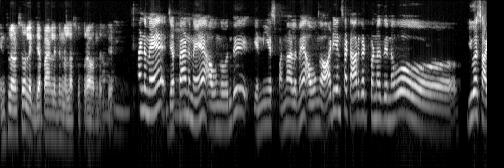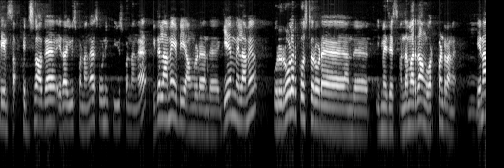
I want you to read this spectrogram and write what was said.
இன்ஃப்ளூயன்ஸும் லைக் ஜப்பான்ல இருந்து நல்லா சூப்பரா வந்திருக்கு. ஜப்பானுமே ஜப்பானுமே அவங்க வந்து என்இஎஸ் பண்ணாலுமே அவங்க ஆடியன்ஸா டார்கெட் பண்ணது என்னவோ யூஎஸ் ஆடியன்ஸ் தான். ஹெட்ஜாக ஏதாவது யூஸ் பண்ணாங்க சோனிக்கு யூஸ் பண்ணாங்க. இதெல்லாமே எப்படி அவங்களோட அந்த கேம் எல்லாமே ஒரு ரோலர் கோஸ்டரோட அந்த இமேஜஸ் அந்த மாதிரி தான் அவங்க ஒர்க் பண்றாங்க. ஏன்னா.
